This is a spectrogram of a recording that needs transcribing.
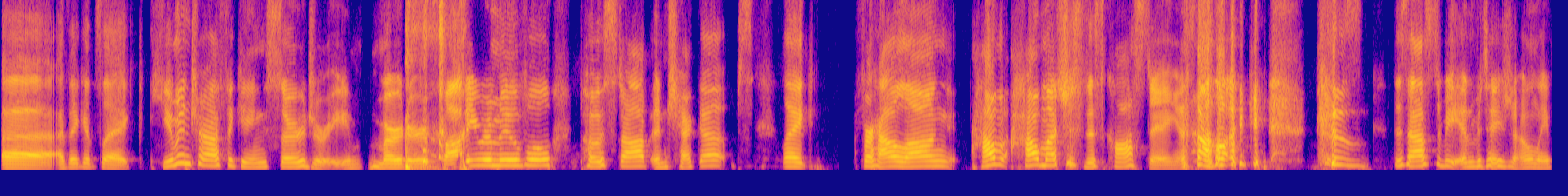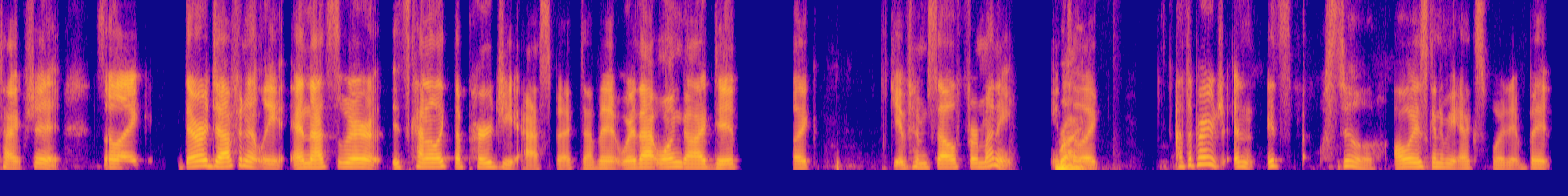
uh I think it's like human trafficking, surgery, murder, body removal, post-op and checkups. Like for how long how how much is this costing? And how like cuz this has to be invitation only type shit. So like there are definitely and that's where it's kind of like the purgy aspect of it where that one guy did like give himself for money to Right. like at the purge and it's still always going to be exploited but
